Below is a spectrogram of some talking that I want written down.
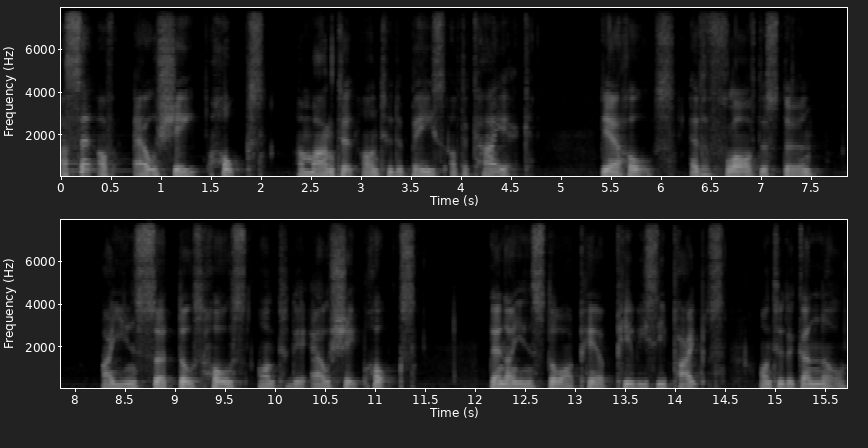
A set of L-shaped hooks are mounted onto the base of the kayak. There are holes at the floor of the stern. I insert those holes onto the L-shaped hooks. Then I install a pair of PVC pipes onto the gunwale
